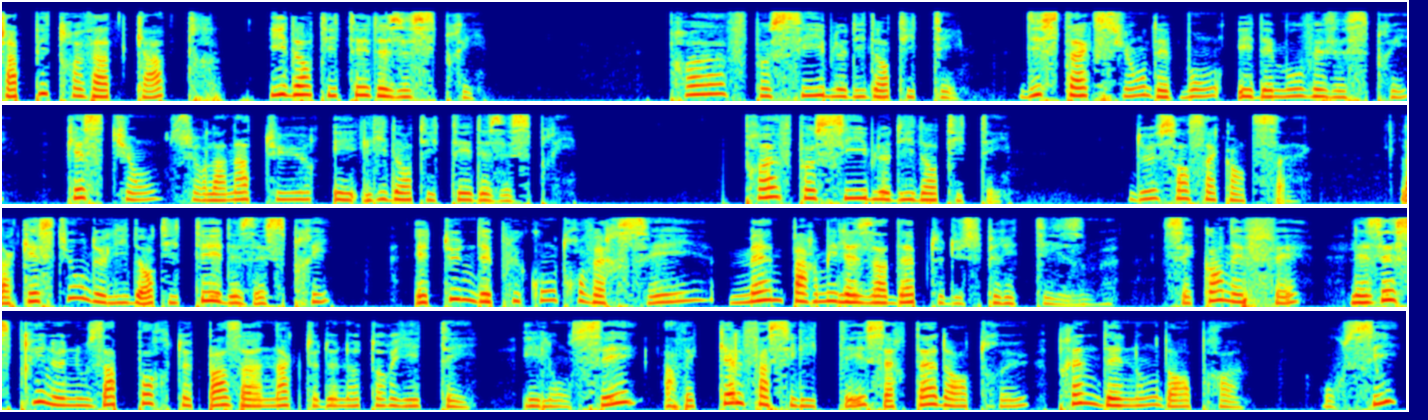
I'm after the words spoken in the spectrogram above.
Chapitre 24 Identité des esprits. Preuve possible d'identité. Distinction des bons et des mauvais esprits. Question sur la nature et l'identité des esprits. Preuve possible d'identité. 255 La question de l'identité des esprits est une des plus controversées, même parmi les adeptes du spiritisme. C'est qu'en effet, les esprits ne nous apportent pas un acte de notoriété, et l'on sait avec quelle facilité certains d'entre eux prennent des noms d'emprunt. Aussi,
